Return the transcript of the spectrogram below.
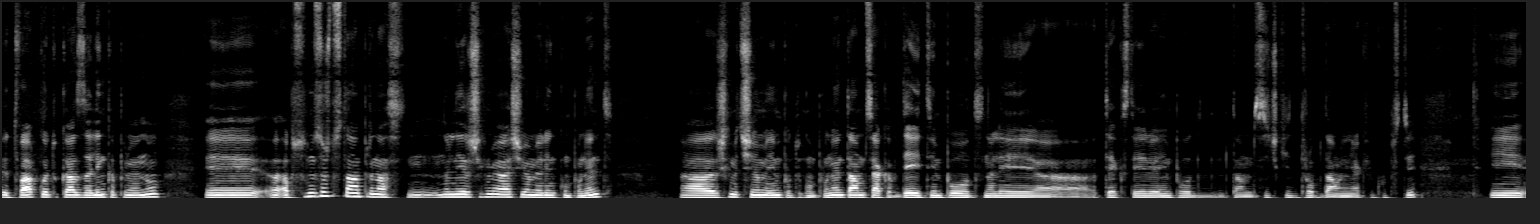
Е това, което каза за линка, примерно, е абсолютно също стана при нас. Нали, ние решихме, ай ще имаме линк компонент, а, решихме, че имаме input компонент, там всякакъв date input, нали, а, text area input, там всички dropdown и някакви глупости. И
